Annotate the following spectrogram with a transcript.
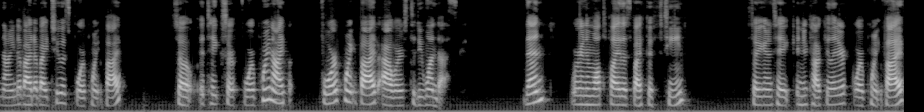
9 divided by 2 is 4.5, so it takes her 4.5 hours to do one desk. Then we're going to multiply this by 15, so you're going to take in your calculator 4.5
